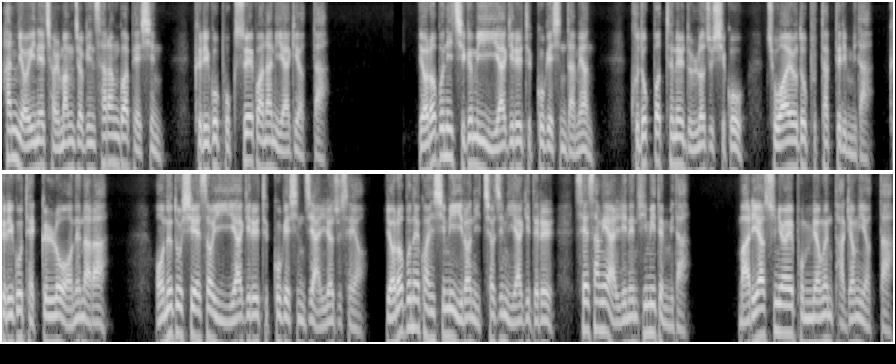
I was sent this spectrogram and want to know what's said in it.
한 여인의 절망적인 사랑과 배신, 그리고 복수에 관한 이야기였다. 여러분이 지금 이 이야기를 듣고 계신다면 구독 버튼을 눌러주시고 좋아요도 부탁드립니다. 그리고 댓글로 어느 나라, 어느 도시에서 이 이야기를 듣고 계신지 알려주세요. 여러분의 관심이 이런 잊혀진 이야기들을 세상에 알리는 힘이 됩니다. 마리아 수녀의 본명은 박영이었다.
